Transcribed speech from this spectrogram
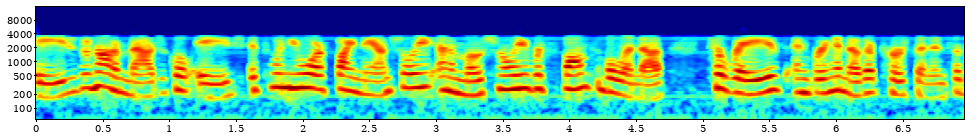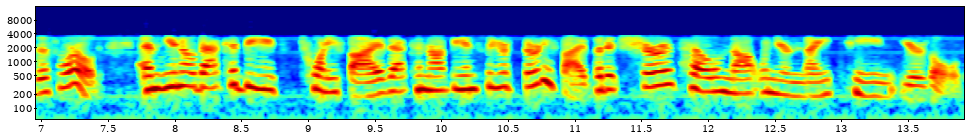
age. There's not a magical age. It's when you are financially and emotionally responsible enough to raise and bring another person into this world. And, you know, that could be 25. That cannot be until you're 35. But it's sure as hell not when you're 19 years old.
